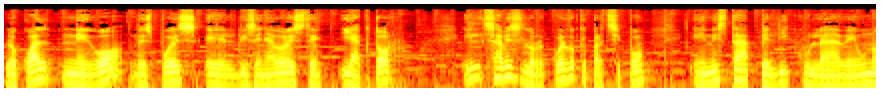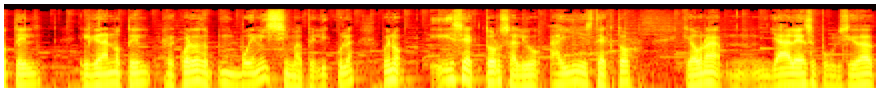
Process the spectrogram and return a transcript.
lo cual negó después el diseñador este y actor. Él, sabes, lo recuerdo que participó en esta película de un hotel, El Gran Hotel, recuerdas, buenísima película. Bueno, ese actor salió ahí, este actor, que ahora mm, ya le hace publicidad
